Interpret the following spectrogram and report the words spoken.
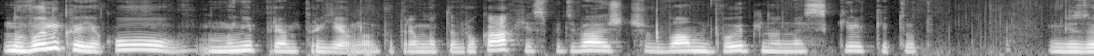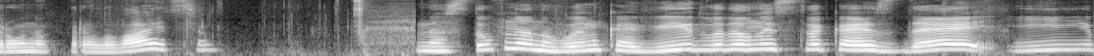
Новинка, яку мені прям приємно потримати в руках. Я сподіваюся, що вам видно, наскільки тут візерунок переливається. Наступна новинка від видавництва КСД, і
